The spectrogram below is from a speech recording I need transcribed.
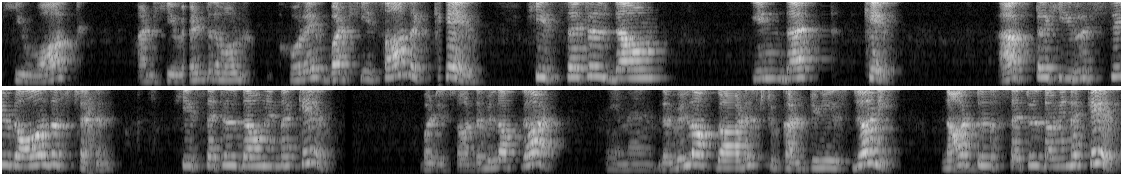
he walked and he went to the Mount Horeb, but he saw the cave. He settled down in that cave. After he received all the strength, he settled down in the cave. But it's not the will of God. Amen. The will of God is to continue his journey, not to settle down in a cave.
